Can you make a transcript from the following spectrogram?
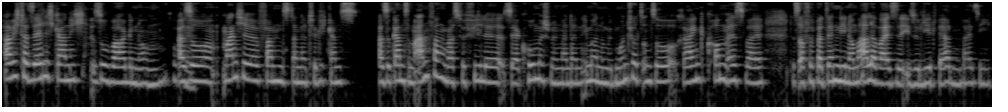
Habe ich tatsächlich gar nicht so wahrgenommen. Okay. Also manche fanden es dann natürlich ganz also ganz am Anfang war es für viele sehr komisch, wenn man dann immer nur mit Mundschutz und so reingekommen ist, weil das auch für Patienten, die normalerweise isoliert werden, weil sie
